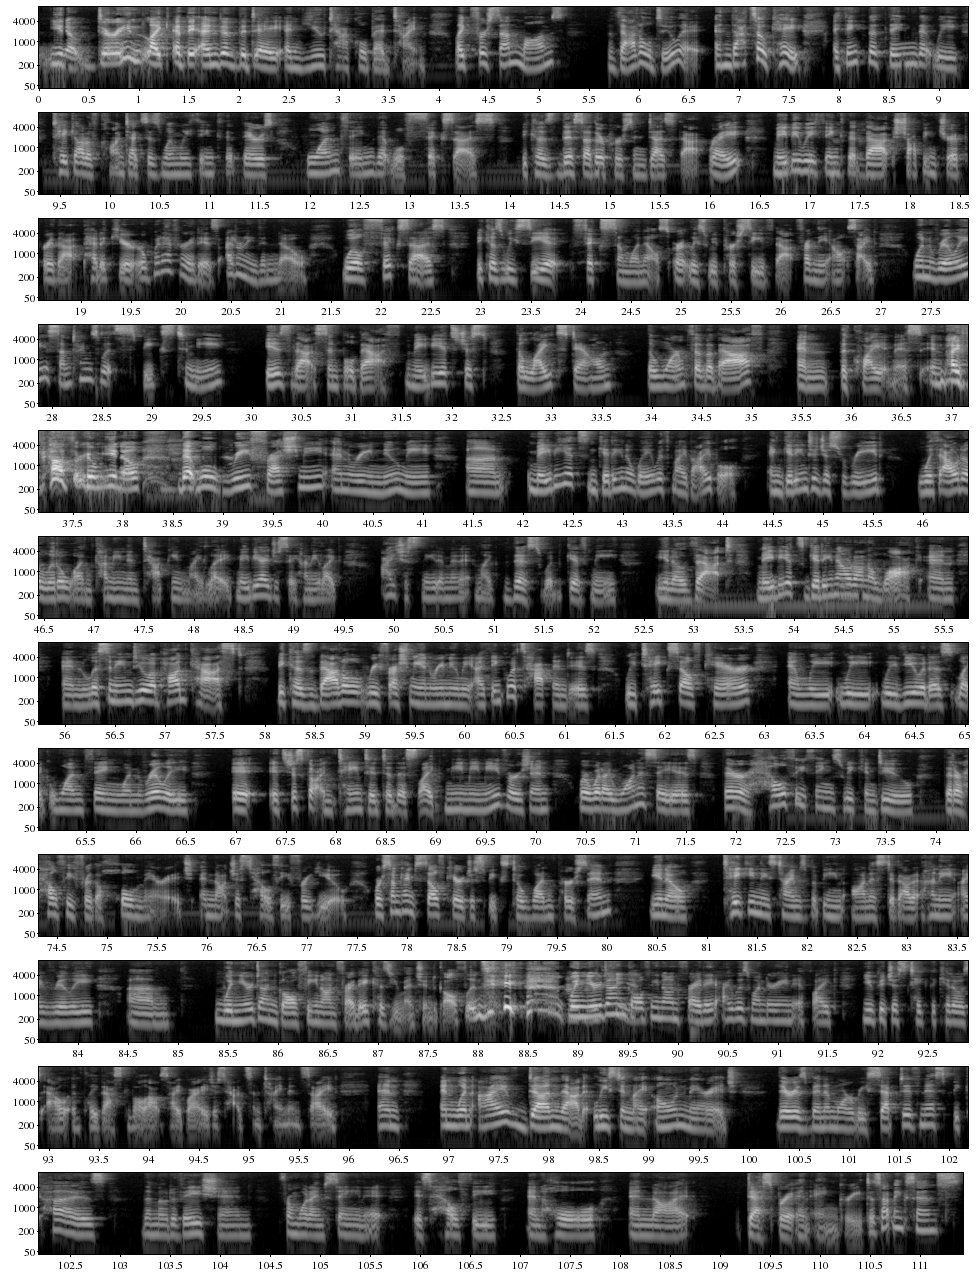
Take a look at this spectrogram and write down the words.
you know, during like at the end of the day and you tackle bedtime. Like for some moms, that'll do it. And that's okay. I think the thing that we take out of context is when we think that there's one thing that will fix us because this other person does that, right? Maybe we think that mm-hmm. that shopping trip or that pedicure or whatever it is, I don't even know, will fix us because we see it fix someone else, or at least we perceive that from the outside. When really, sometimes what speaks to me is that simple bath. Maybe it's just the lights down, the warmth of a bath, and the quietness in my bathroom, you know, that will refresh me and renew me. Um, maybe it's getting away with my Bible and getting to just read without a little one coming and tapping my leg. Maybe I just say, honey, like, I just need a minute. And like, this would give me, you know, that. Maybe it's getting out on a mm-hmm. walk and, and listening to a podcast because that'll refresh me and renew me. I think what's happened is we take self care and we we we view it as like one thing when really it it's just gotten tainted to this like me me me version where what i want to say is there are healthy things we can do that are healthy for the whole marriage and not just healthy for you or sometimes self-care just speaks to one person you know taking these times but being honest about it honey i really um when you're done golfing on Friday, because you mentioned golf, Lindsey, when mm-hmm. you're done yeah. golfing on Friday, I was wondering if like you could just take the kiddos out and play basketball outside while I just had some time inside. And and when I've done that, at least in my own marriage, there has been a more receptiveness because the motivation from what I'm saying it is healthy and whole and not desperate and angry. Does that make sense?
